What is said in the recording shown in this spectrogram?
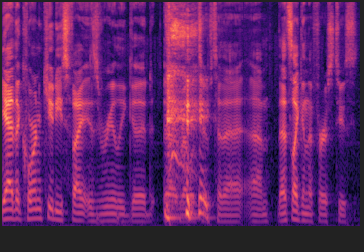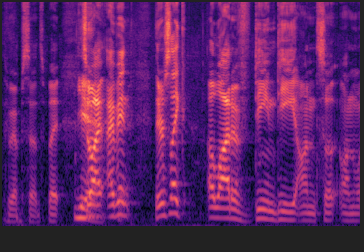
Yeah, the corn cuties fight is really good uh, relative to that. Um, that's like in the first two two episodes. But so Yeah. I, I've been there's like a lot of D and D on so, on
